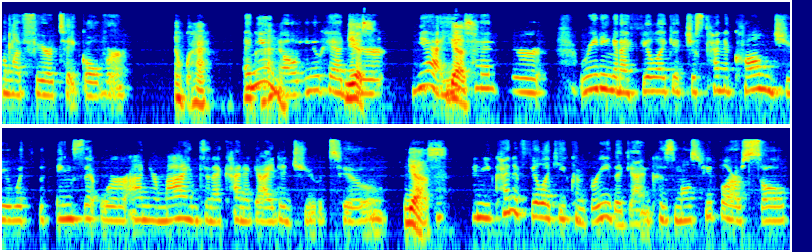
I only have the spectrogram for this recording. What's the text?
don't let fear take over okay and okay. you know you had yes. your yeah, you yes. had your reading, and I feel like it just kind of calmed you with the things that were on your minds, and it kind of guided you to. Yes. And you kind of feel like you can breathe again because most people are so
